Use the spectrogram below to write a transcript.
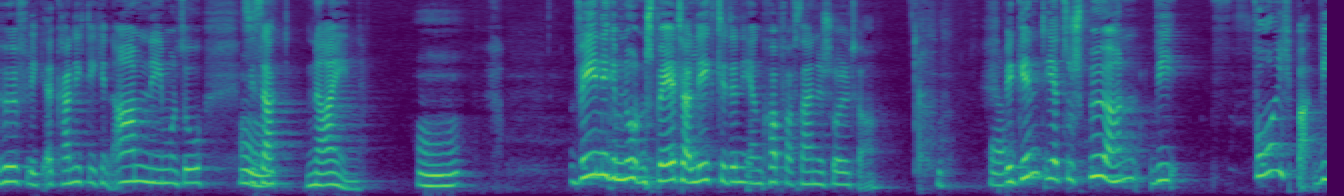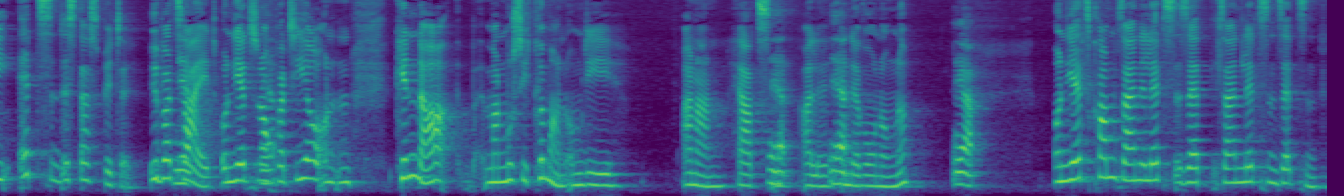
höflich, er kann ich dich in den Arm nehmen und so. Sie sagt nein. Wenige Minuten später legt sie dann ihren Kopf auf seine Schulter. Beginnt ihr zu spüren, wie furchtbar, wie ätzend ist das bitte? Über Ja. Zeit. Und jetzt noch Ja. ein paar Tiere und Kinder. Man muss sich kümmern um die anderen Herzen, Ja. alle Ja. in der Wohnung, ne? Ja. Und jetzt kommt seine letzte, seinen letzten Sätzen.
